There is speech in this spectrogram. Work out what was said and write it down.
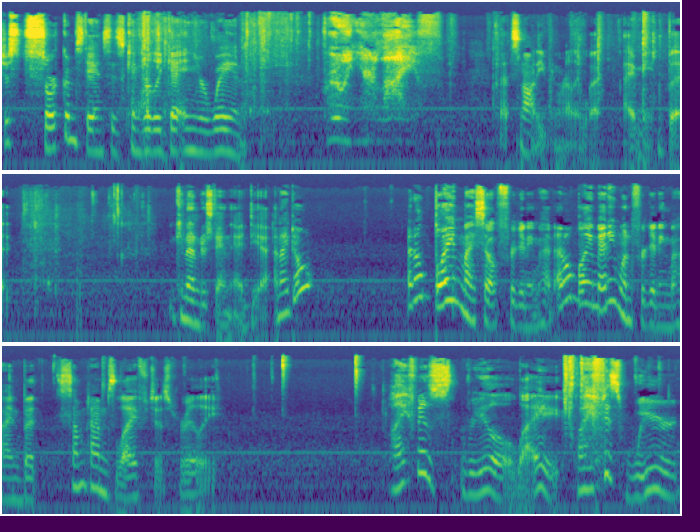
just circumstances can really get in your way and ruin your life. That's not even really what I mean, but you can understand the idea. And I don't I don't blame myself for getting behind. I don't blame anyone for getting behind, but sometimes life just really life is real life. Life is weird.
